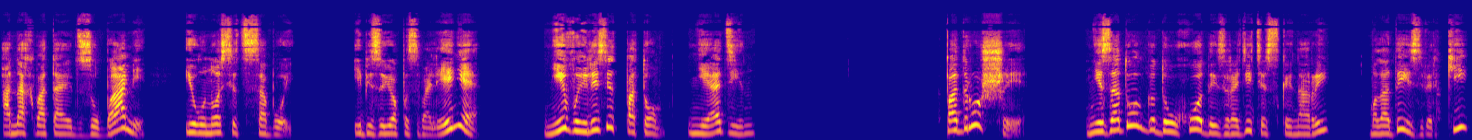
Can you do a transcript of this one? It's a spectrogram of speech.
она хватает зубами и уносит с собой, и без ее позволения не вылезет потом ни один. Подросшие, незадолго до ухода из родительской норы, молодые зверьки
